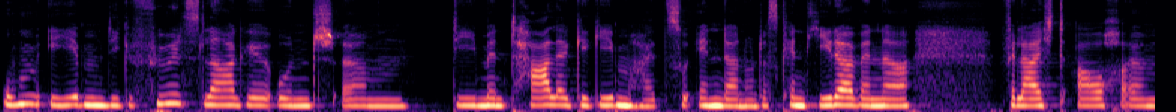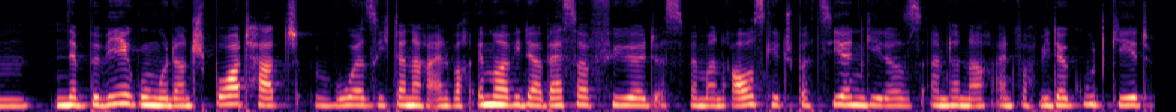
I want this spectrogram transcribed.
um eben die Gefühlslage und ähm, die mentale Gegebenheit zu ändern. Und das kennt jeder, wenn er vielleicht auch ähm, eine Bewegung oder einen Sport hat, wo er sich danach einfach immer wieder besser fühlt, dass wenn man rausgeht, spazieren geht, dass es einem danach einfach wieder gut geht.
